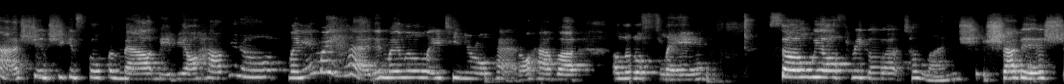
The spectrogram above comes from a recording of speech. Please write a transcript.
Nash, and she can scope them out. Maybe I'll have, you know, a fling in my head, in my little 18-year-old head. I'll have a, a little fling. So we all three go out to lunch. Shabish,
